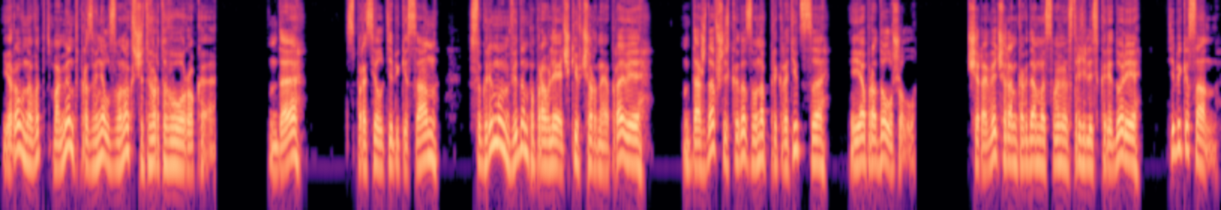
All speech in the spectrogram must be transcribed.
и ровно в этот момент прозвенел звонок с четвертого урока. «Да?» — спросил Тибики-сан, с угрюмым видом поправляя очки в черной оправе. Дождавшись, когда звонок прекратится, я продолжил. «Вчера вечером, когда мы с вами встретились в коридоре, Тибики-сан,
